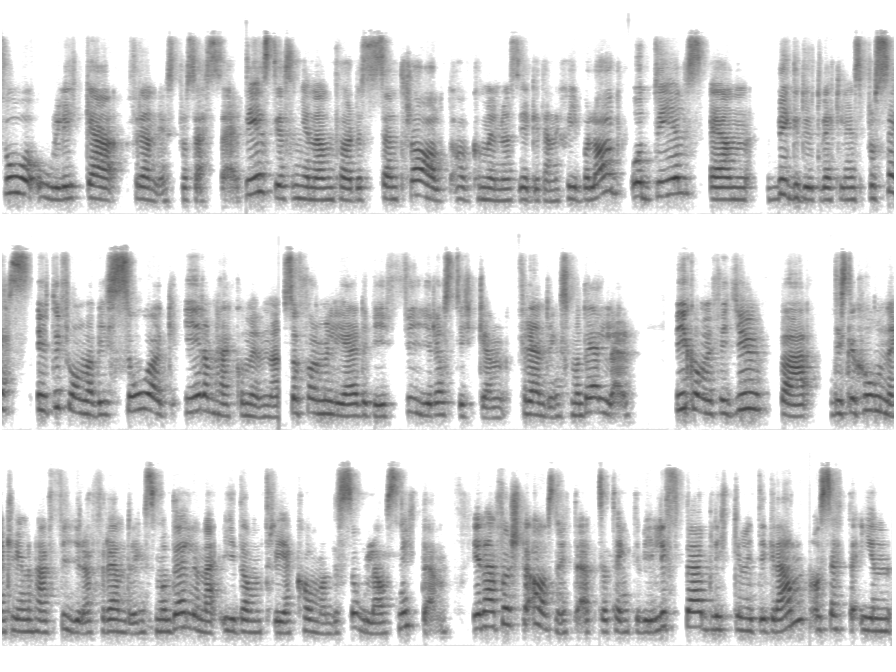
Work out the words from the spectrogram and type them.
två olika förändringsprocesser. Dels det som genomfördes centralt av kommunens eget energibolag och dels en bygdutvecklingsprocess. Utifrån vad vi såg i de här kommunerna så formulerade vi fyra stycken förändringsmodeller. Vi kommer fördjupa diskussionen kring de här fyra förändringsmodellerna i de tre kommande solavsnitten. I det här första avsnittet så tänkte vi lyfta blicken lite grann och sätta in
